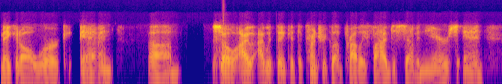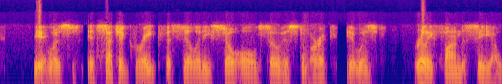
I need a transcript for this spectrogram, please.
make it all work. And um, so I, I would think at the country club probably five to seven years. And it was it's such a great facility, so old, so historic. It was really fun to see a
